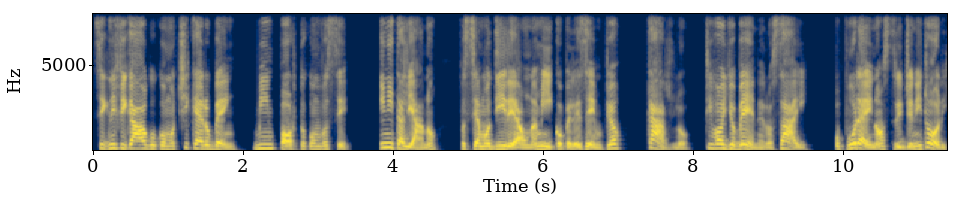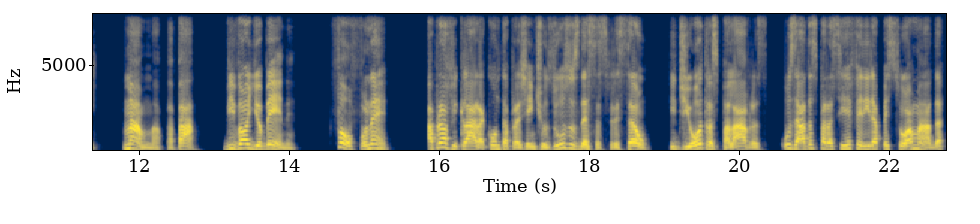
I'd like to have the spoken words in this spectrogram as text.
significa algo come ci quero bem, mi importo con você. In italiano possiamo dire a un amico, per esempio, Carlo, ti voglio bene, lo sai? Oppure ai nostri genitori, mamma, papà, vi voglio bene. Fofo, né? A prof. Clara conta pra gente os usos dessa expressão e de outras palavras usadas para se referir à pessoa amada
